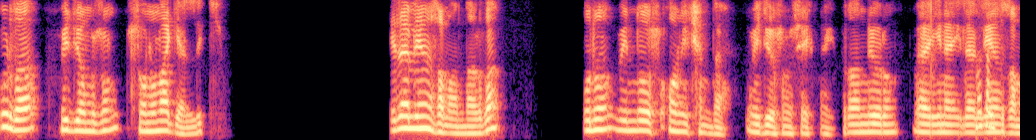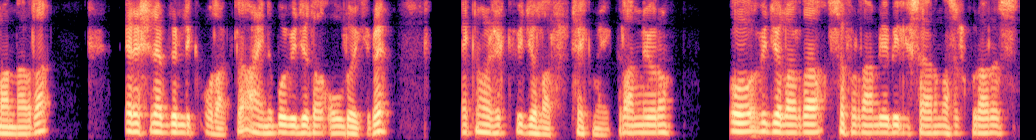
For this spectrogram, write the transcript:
Burada videomuzun sonuna geldik. İlerleyen zamanlarda bunu Windows 10 içinde videosunu çekmeyi planlıyorum ve yine ilerleyen zamanlarda erişilebilirlik odaklı aynı bu videoda olduğu gibi teknolojik videolar çekmeyi planlıyorum. Bu videolarda sıfırdan bir bilgisayarı nasıl kurarız,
